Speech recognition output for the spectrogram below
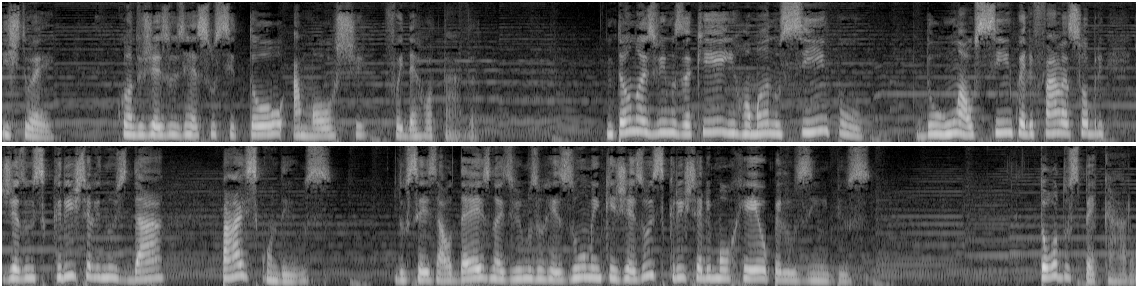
Isto é, quando Jesus ressuscitou, a morte foi derrotada. Então, nós vimos aqui em Romanos 5, do 1 ao 5, ele fala sobre Jesus Cristo, ele nos dá paz com Deus. Do 6 ao 10, nós vimos o resumo em que Jesus Cristo ele morreu pelos ímpios. Todos pecaram.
